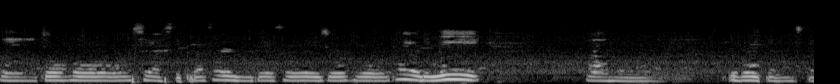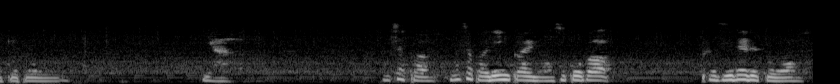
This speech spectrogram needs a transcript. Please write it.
えー、情報をシェアしてくださるので、そういう情報を頼りに、あの、動いてましたけど、いや、まさか、まさか臨海のあそこが崩れるとは。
